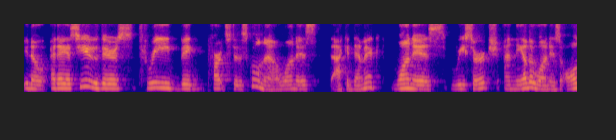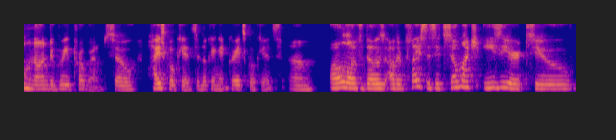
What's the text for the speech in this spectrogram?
you know, at ASU, there's three big parts to the school now. One is the academic, one is research, and the other one is all non degree programs. So high school kids are looking at grade school kids. Um, all of those other places, it's so much easier to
